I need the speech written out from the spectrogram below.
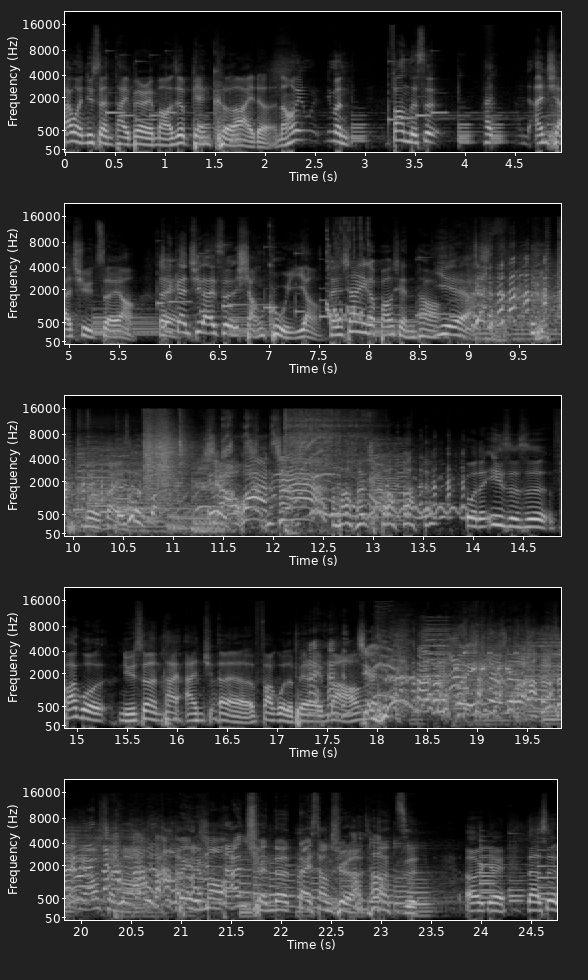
台湾女生戴贝雷帽就偏可爱的，然后因为你们放的是很按下去这样，所以看起来是像裤一样，很像一个保险套。Yeah，没有戴。可是小画家。我的意思是，法国女生太安全，呃，法国的贝雷帽。你在聊什么？贝雷帽安全的戴上去了，这样子。OK，但是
